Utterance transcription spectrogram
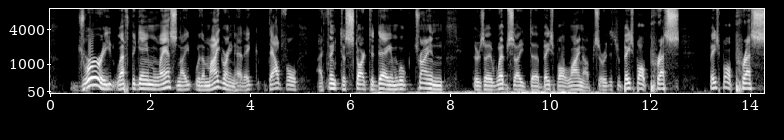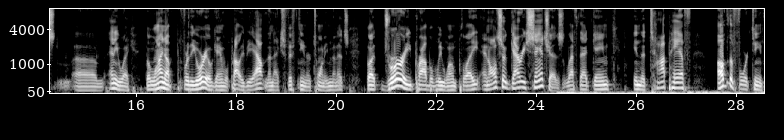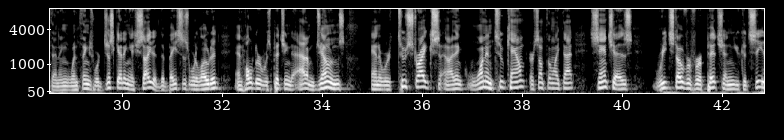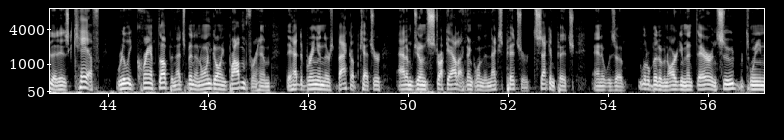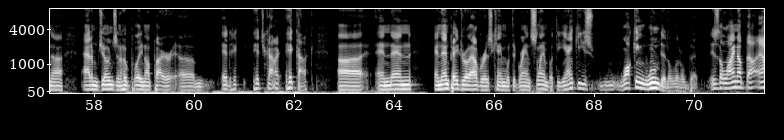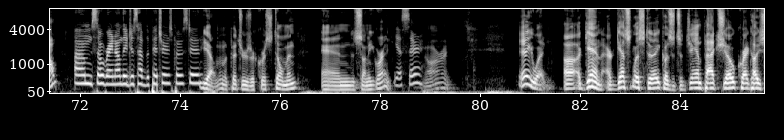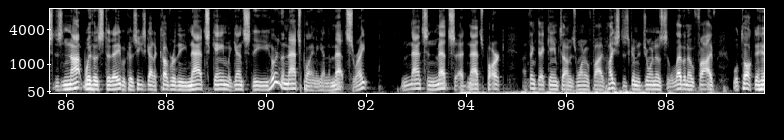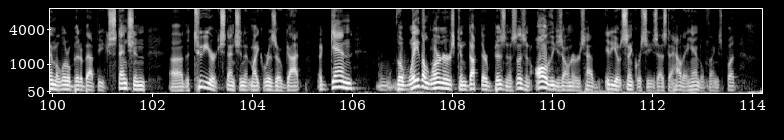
Drury left the game last night with a migraine headache, doubtful, I think, to start today. And we'll try and there's a website, uh, baseball lineups, or it's baseball press. Baseball press. Um, anyway, the lineup for the Oriole game will probably be out in the next 15 or 20 minutes. But Drury probably won't play, and also Gary Sanchez left that game in the top half of the 14th inning when things were just getting excited. The bases were loaded, and Holder was pitching to Adam Jones and there were two strikes, and I think one and two count or something like that. Sanchez reached over for a pitch, and you could see that his calf really cramped up, and that's been an ongoing problem for him. They had to bring in their backup catcher. Adam Jones struck out, I think, on the next pitch or second pitch, and it was a little bit of an argument there ensued between uh, Adam Jones and home plate umpire um, Ed Hick- Hitchcock, Hickok, uh, and then and then Pedro Alvarez came with the grand slam. But the Yankees walking wounded a little bit. Is the lineup out? Um, so right now they just have the pitchers posted. Yeah, and the pitchers are Chris Tillman and Sonny Gray. Yes, sir. All right. Anyway, uh, again, our guest list today, because it's a jam packed show, Craig Heist is not with us today because he's got to cover the Nats game against the. Who are the Nats playing again? The Mets, right? Nats and Mets at Nats Park. I think that game time is 105. Heist is going to join us at 1105. We'll talk to him a little bit about the extension, uh, the two-year extension that Mike Rizzo got. Again, the way the Lerners conduct their business. Listen, all of these owners have idiosyncrasies as to how they handle things, but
